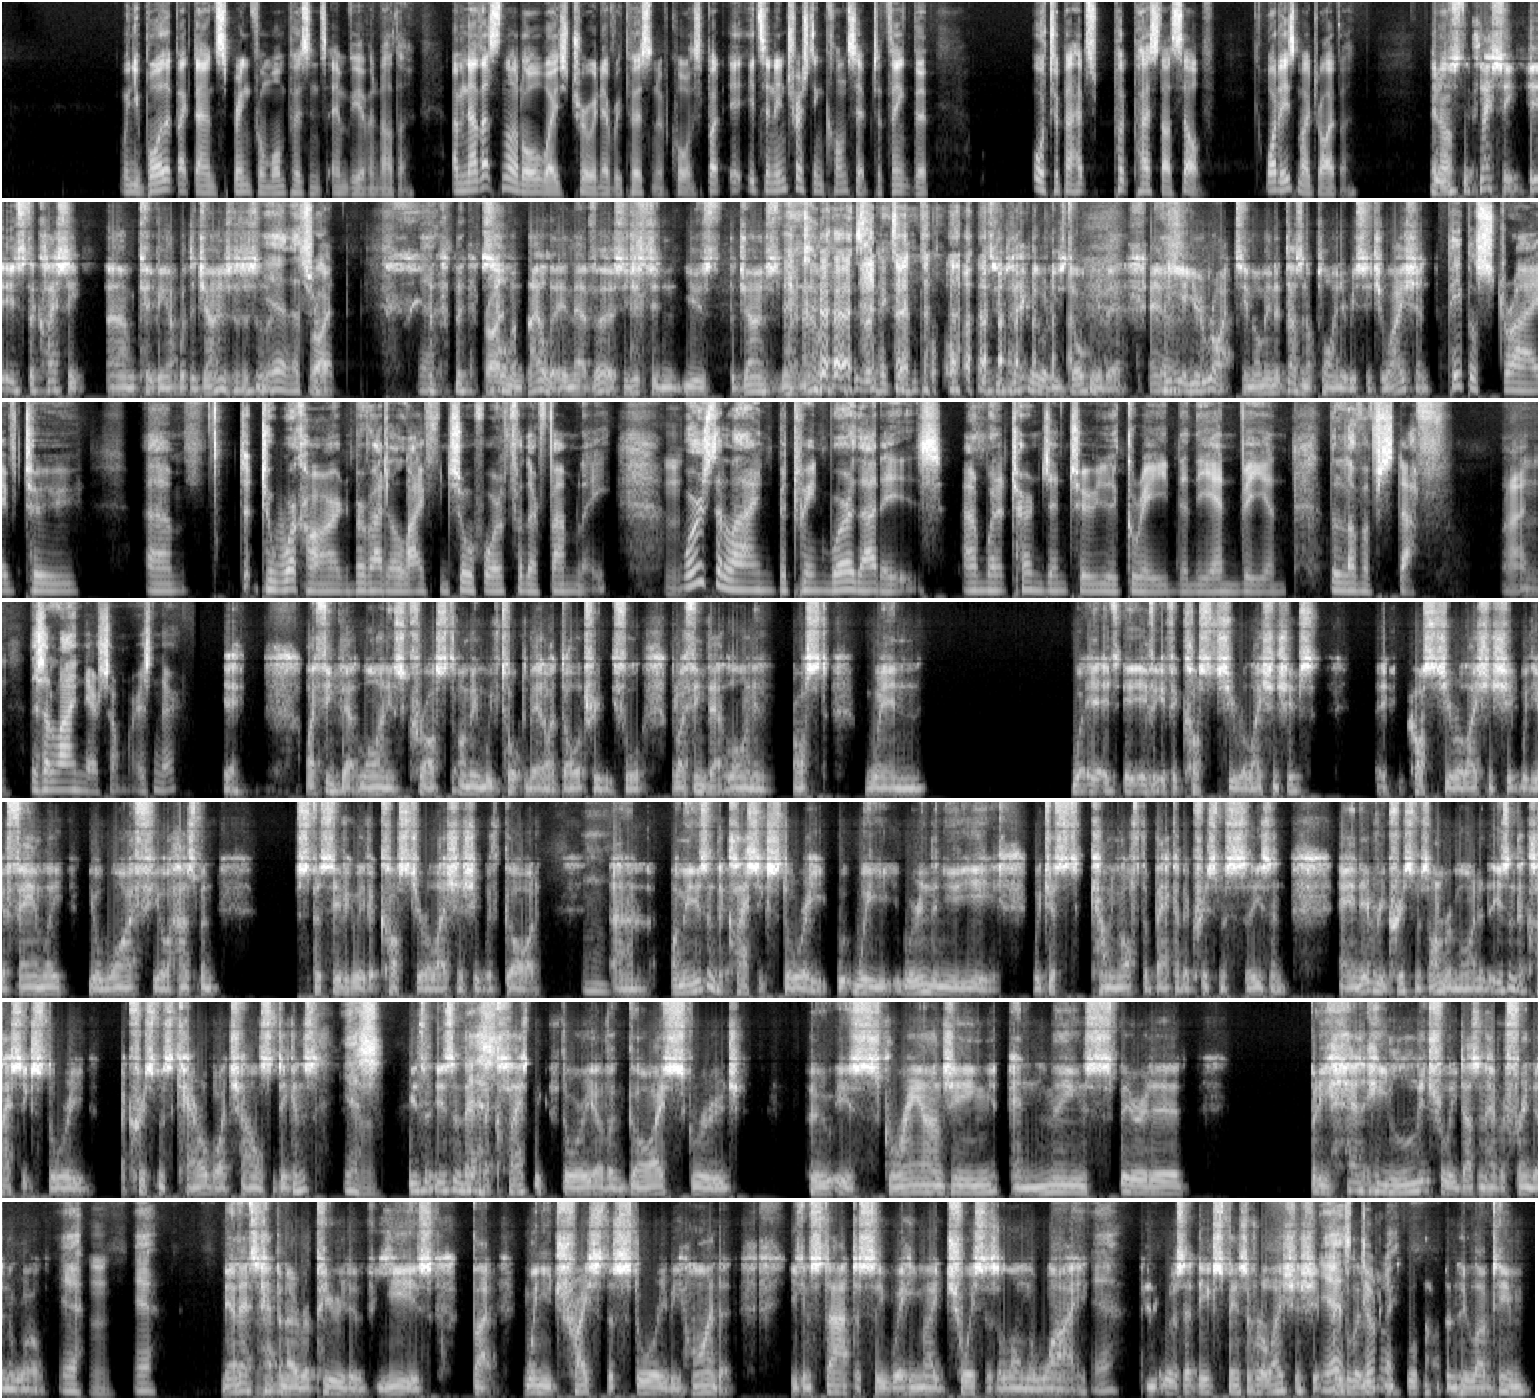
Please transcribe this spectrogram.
when you boil it back down, spring from one person's envy of another. I mean, now that's not always true in every person, of course, but it, it's an interesting concept to think that, or to perhaps put past ourselves, what is my driver? You Well, know, it's the classic. it- It's the classic um, keeping up with the Joneses, isn't it? Yeah, that's Right. right. Yeah. Solomon nailed it in that verse. He just didn't use the Joneses weren't nailed as an example. That's exactly what he's talking about. And yeah, you're right, Tim. I mean, it doesn't apply in every situation. People strive to um to, to work hard and provide a life and so forth for their family. Mm. Where's the line between where that is and when it turns into the greed and the envy and the love of stuff? Right? Mm. There's a line there somewhere, isn't there? Yeah. I think that line is crossed. I mean, we've talked about idolatry before, but I think that line is crossed when, well, it, if, if it costs you relationships, if it costs your relationship with your family, your wife, your husband, specifically if it costs your relationship with God. Mm. Uh, I mean, isn't the classic story? We, we we're in the new year. We're just coming off the back of the Christmas season, and every Christmas I'm reminded. Isn't the classic story a Christmas Carol by Charles Dickens? Yes. Isn't isn't that Yes. the classic story of a guy Scrooge who is scrounging and mean spirited, but he has he literally doesn't have a friend in the world. Yeah. Mm. Yeah. Now that's happened over a period of years, but when you trace the story behind it, you can start to see where he made choices along the way, Yeah. and it was at the expense of relationship. Yes, People that totally. he loved and who loved him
